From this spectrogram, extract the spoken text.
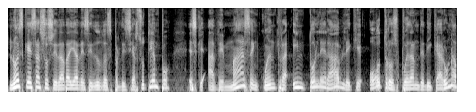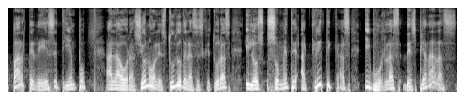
No es que esa sociedad haya decidido desperdiciar su tiempo, es que además encuentra intolerable que otros puedan dedicar una parte de ese tiempo a la oración o al estudio de las escrituras y los somete a críticas y burlas despiadadas.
